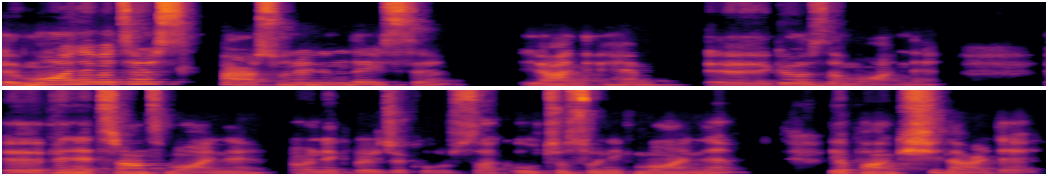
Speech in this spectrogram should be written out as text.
E, muayene ve ters personelinde ise yani hem e, gözle muayene, e, penetrant muayene örnek verecek olursak, ultrasonik muayene yapan kişilerde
